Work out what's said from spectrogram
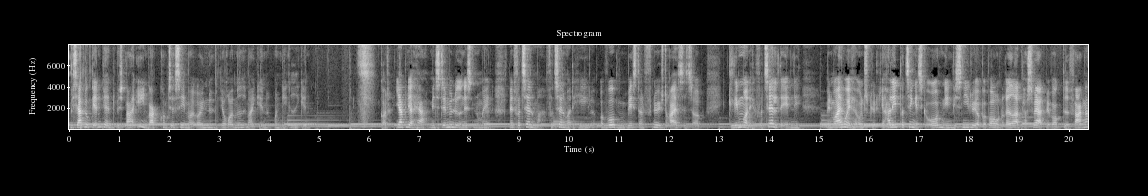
Hvis jeg blev genkendt, hvis bare én vagt kom til at se mig i øjnene, jeg rømmede mig igen og nikkede igen. Godt, jeg bliver her. Min stemme lyder næsten normal. Men fortæl mig, fortæl mig det hele. Og våbenmesteren fnøst rejste sig op. Glimrende, fortæl det endelig. Men mig må I have undskyld. Jeg har lige et par ting, jeg skal ordne, inden vi sniløber på borgen, redder et par svært bevogtede fanger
